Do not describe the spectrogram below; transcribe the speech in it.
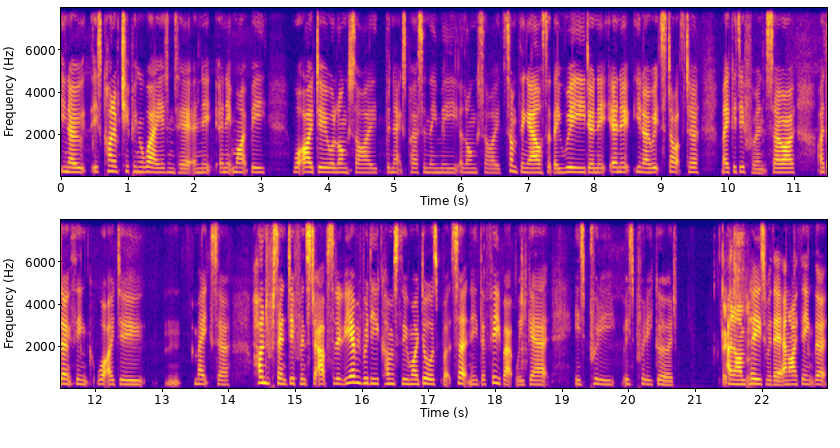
you know it's kind of chipping away isn't it? And it and it might be what i do alongside the next person they meet alongside something else that they read and it and it you know it starts to make a difference. So i i don't think what i do mm, makes a 100% difference to absolutely everybody who comes through my doors but certainly the feedback we get is pretty is pretty good and I'm pleased with it. And I think that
